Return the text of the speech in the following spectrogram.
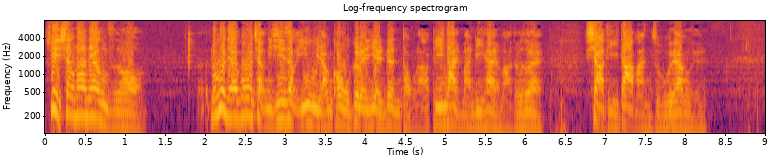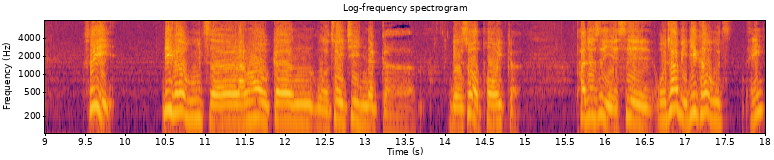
所以像他那样子哦，如果你要跟我讲，你其实上一无阳光，我个人也很认同啦，毕竟他也蛮厉害嘛，对不对？下体大满足这样子。所以立克胡泽，然后跟我最近那个脸书有 po 一个，他就是也是，我觉得比立克胡诶。欸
